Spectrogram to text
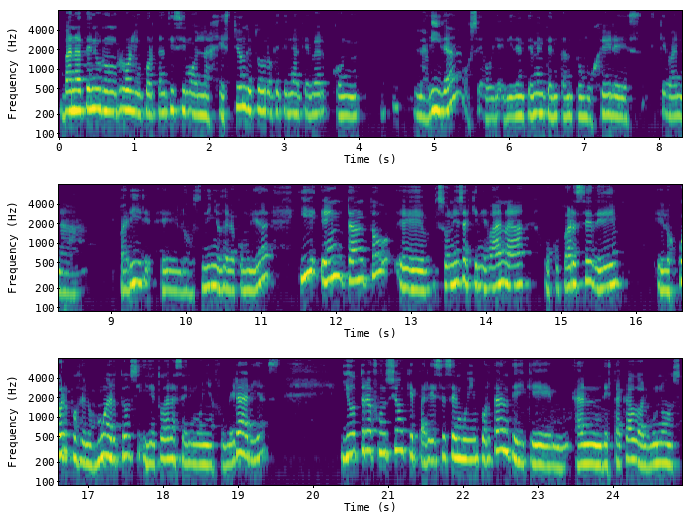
Van a tener un rol importantísimo en la gestión de todo lo que tenga que ver con la vida, o sea, evidentemente en tanto mujeres que van a parir eh, los niños de la comunidad y en tanto eh, son ellas quienes van a ocuparse de eh, los cuerpos de los muertos y de todas las ceremonias funerarias. Y otra función que parece ser muy importante y que han destacado algunos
